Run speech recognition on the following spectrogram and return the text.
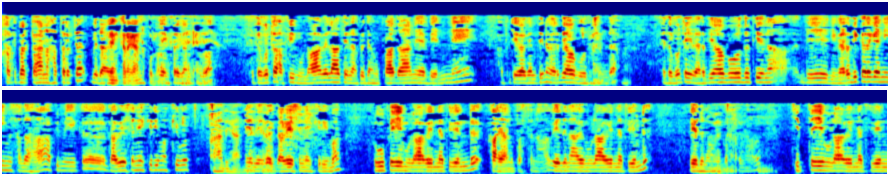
සතිපට්ඨාන හතරට බෙදා වෙන් කරගන්න පුළුවන්. වෙන් කරගන්න පුළුවන්. එතකොට අපි මුලා වෙලා තියෙන අපි දැන් උපාදානය වෙන්නේ අපිට ඒවා ගැන තියෙන වැරදි අවබෝධයෙන්ද. එතකොට මේ වැරදි අවබෝධ තියෙන දේ නිවැරදි කර ගැනීම සඳහා අපි මේක ගවේෂණය කිරීමක් කිව්වොත් ආදිහාන්නේ. නේද? ඒක ගවේෂණය කිරීමක් රූපේ මුලා වෙන්නේ නැති වෙන්න කායානුපස්සනාව, වේදනාවේ මුලා වෙන්නේ නැති වෙන්න වේදනානුපස්සනාව, චිත්තේ මුලා වෙන්නේ නැති වෙන්න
